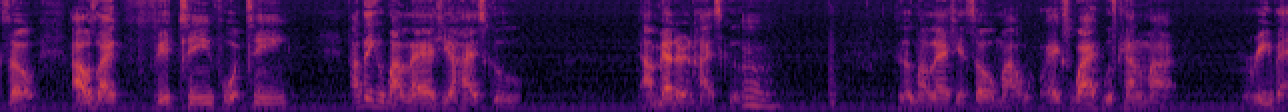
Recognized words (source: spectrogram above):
So I was like 15, 14. I think it was my last year of high school. I met her in high school. Mm. So it was my last year. So my ex-wife was kind of my rebound.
